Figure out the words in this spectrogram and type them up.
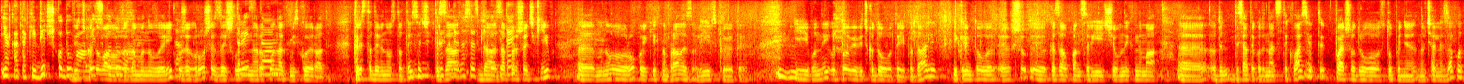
яка таки відшкодувала. Відшкодували вже за минулий рік, Так. уже гроші зайшли 300. на рахунок міської ради. 390 тисяч 390 за, да, за першачків е, минулого року, яких набрали з Оліївської ОТ. І вони готові відшкодовувати і подалі. І крім того, е, що е, казав пан Сергій, що в них нема е, один- 10-11 класів, першого, другого ступеня навчальний заклад.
